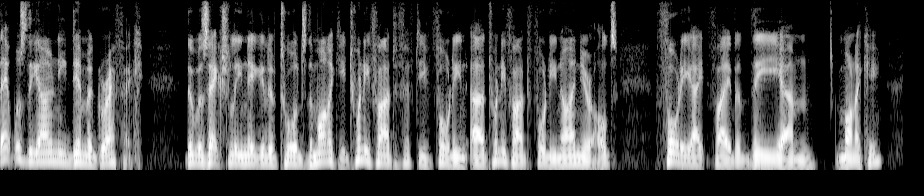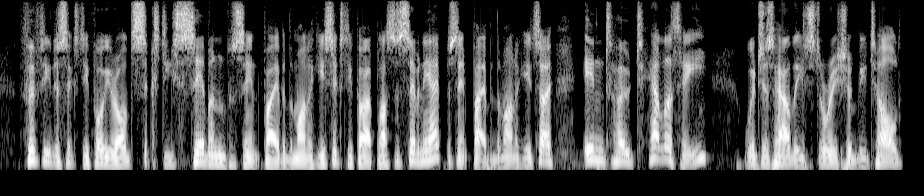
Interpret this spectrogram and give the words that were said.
That was the only demographic that was actually negative towards the monarchy. 25 to 50, 40, uh, 25 to 49 year olds, 48 favoured the um, monarchy. 50 to 64 year olds, 67% favoured the monarchy. 65 plus is 78% favoured the monarchy. So, in totality, which is how these stories should be told,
